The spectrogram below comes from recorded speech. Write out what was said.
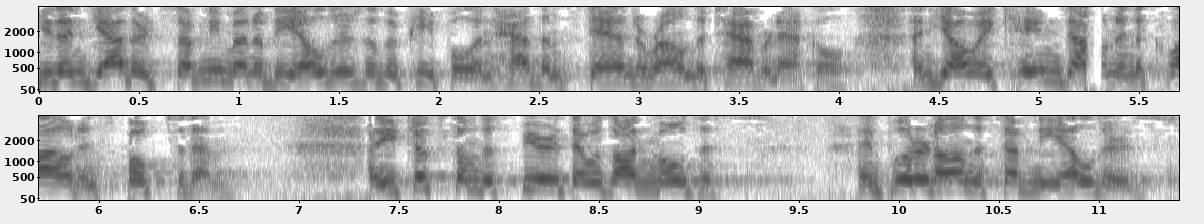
He then gathered seventy men of the elders of the people and had them stand around the tabernacle. And Yahweh came down in a cloud and spoke to them. And he took some of the spirit that was on Moses and put it on the seventy elders.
